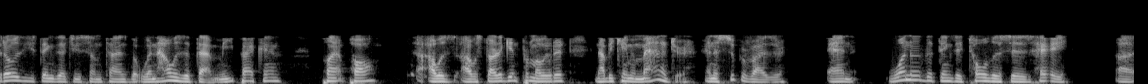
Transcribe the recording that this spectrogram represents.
throws these things at you sometimes. But when I was at that meatpacking plant, Paul, I was I was started getting promoted, and I became a manager and a supervisor. And one of the things they told us is, hey, uh,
